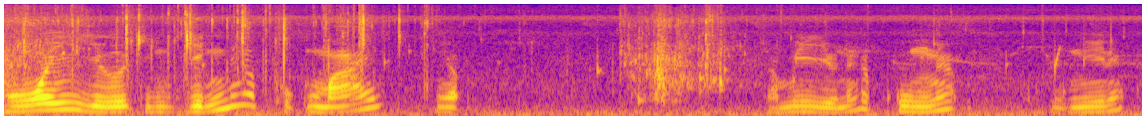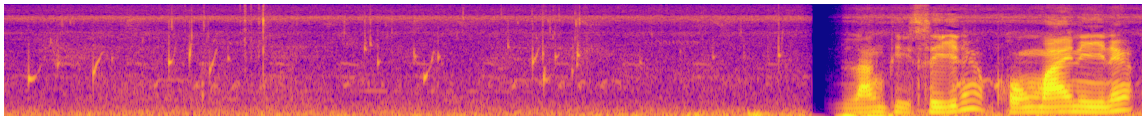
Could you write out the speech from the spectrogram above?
โอ้ยเยอะจริงๆนะครับถูกไม้นะครับจะมีอยู่นะครับกุ้งนะครับลูกนี้นะหลังที่สีนะครับของไม้นี้นะครับ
